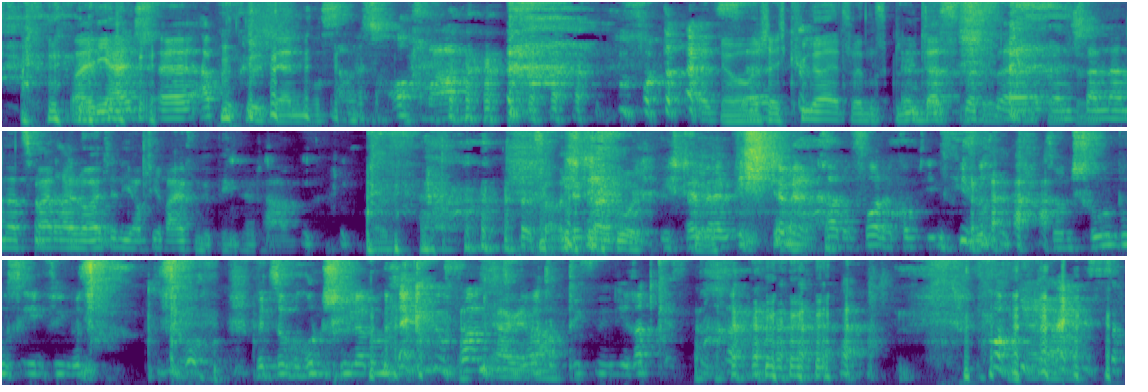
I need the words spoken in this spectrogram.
weil die halt äh, abgekühlt werden mussten. Aber das ist doch auch warm. Als, ja, aber äh, wahrscheinlich kühler, als wenn es glüht. und das, das, äh, dann standen dann da zwei, drei Leute, die auf die Reifen gepinkelt haben. Das, das war auf jeden Fall gut. Ich stelle mir, stell mir gerade vor, da kommt irgendwie so ein, so ein Schulbus irgendwie mit so, mit so Grundschülern um die Ecke gefahren. Ja, die genau. Leute pissen in die Radkästen rein. Boah, wie Ja, ja. geil ist das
